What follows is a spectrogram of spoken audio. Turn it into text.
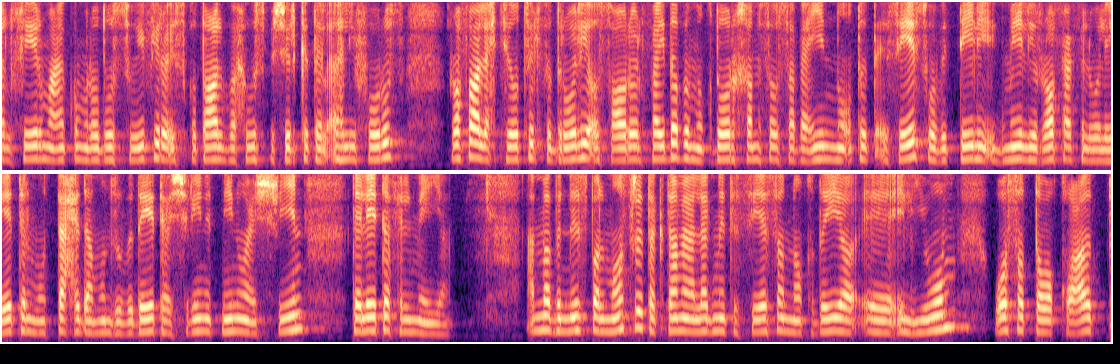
الخير معاكم رضوى السويفي رئيس قطاع البحوث بشركة الأهلي فاروس. رفع الاحتياطي الفيدرالي أسعار الفايدة بمقدار 75 نقطة أساس وبالتالي إجمالي الرفع في الولايات المتحدة منذ بداية 2022 3% أما بالنسبة لمصر تجتمع لجنة السياسة النقدية اليوم وسط توقعات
